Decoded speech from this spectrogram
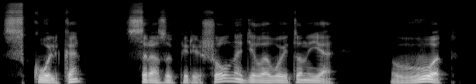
«Сколько?» – сразу перешел на деловой тон я. «Вот».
